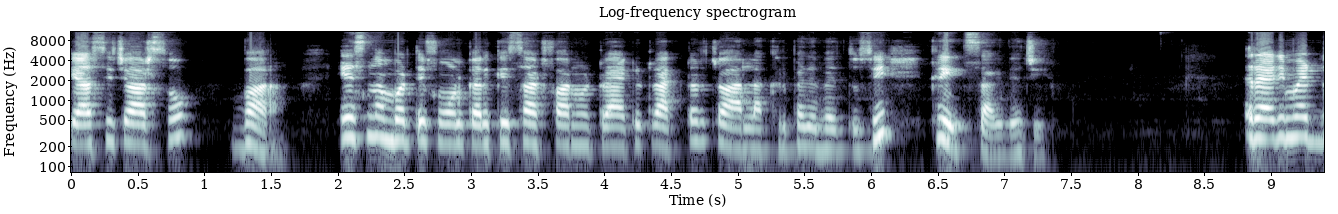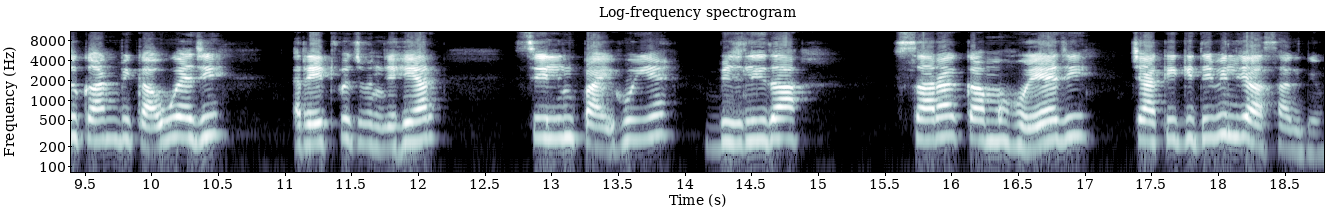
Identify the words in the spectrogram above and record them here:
81412 ਇਸ ਨੰਬਰ ਤੇ ਫੋਨ ਕਰਕੇ 60 ਫਾਰਮ ਟਰੈਕ, ਟਰੈਕਟਰ 4 ਲੱਖ ਰੁਪਏ ਦੇ ਵਿੱਚ ਤੁਸੀਂ ਖਰੀਦ ਸਕਦੇ ਹੋ ਜੀ। ਰੈਡੀਮੇਡ ਦੁਕਾਨ ਵਿਕਾਊ ਹੈ ਜੀ। ਰੇਟ 55000 ਸੀਲਿੰਗ ਪਾਈ ਹੋਈ ਹੈ। ਬਿਜਲੀ ਦਾ ਸਾਰਾ ਕੰਮ ਹੋਇਆ ਹੈ ਜੀ। ਚਾਕੀ ਕਿਤੇ ਵੀ ਲਿਜਾ ਸਕਦੇ ਹੋ।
